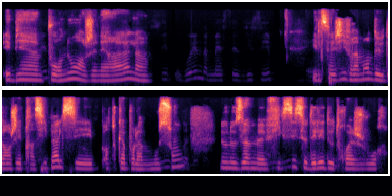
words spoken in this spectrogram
eh bien, pour nous, en général, received, il uh, s'agit vraiment de danger principal. C'est, en tout cas pour la mousson, nous nous sommes fixé ce délai de trois jours.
